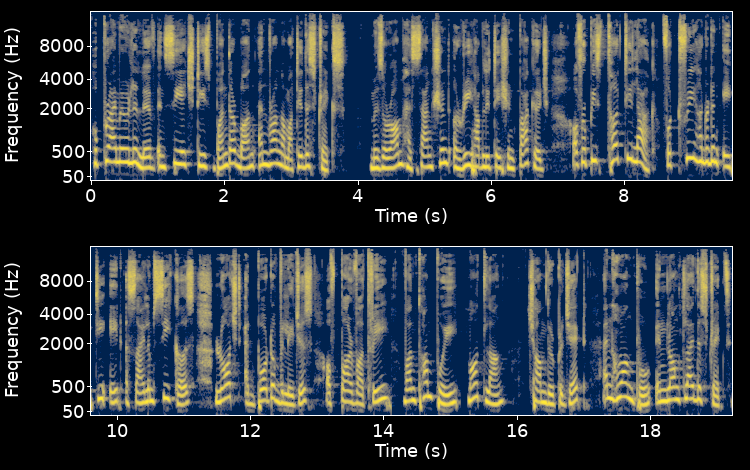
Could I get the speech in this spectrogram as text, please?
who primarily live in CHT's Bandarban and Rangamati districts. Mizoram has sanctioned a rehabilitation package of rupees 30 lakh for 388 asylum seekers lodged at border villages of Parva 3, Vanthampui, Mautlang, Chamdur Project and Huangpu in Lawngtlai district.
